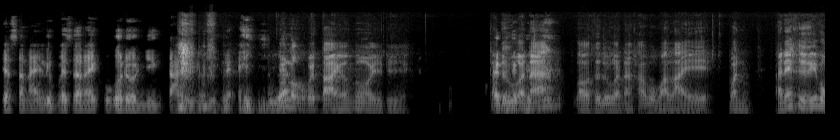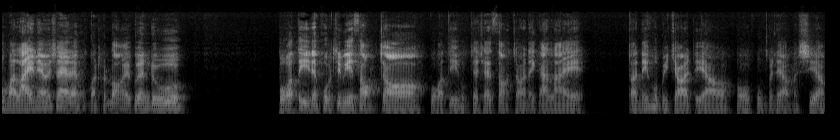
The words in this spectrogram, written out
จะสไนป์หรือไม่สไนป์กูก็โดนยิงตายอยู่ดีแหละไอ้กูเหี้ก็ยลงไปตายก็โง่อยู่ดี แต่ดูก่อนนะ เราจะดูก่อนนะครับบอกว่าไลฟ์วัน อันนี้คือที่ผมมาไลฟ์เนี่ยไม่ใช่อะไรผมมาทดลองให้เพื่อนดู ปกติเนี่ยผมจะมีสองจอ ปกติผมจะใช้สองจอในการไลฟ์ตอนนี้ผมมีจอเดียวเพราะว่าผมไม่ได้เอามาเชื่อม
